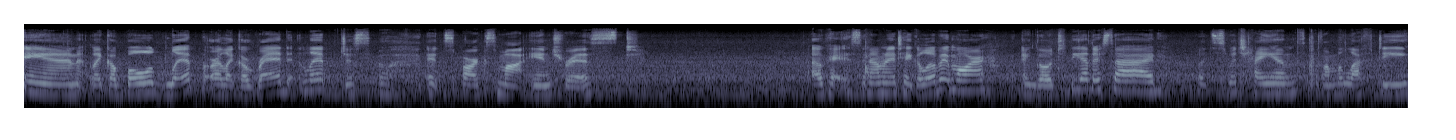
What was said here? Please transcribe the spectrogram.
and like a bold lip or like a red lip just ugh, it sparks my interest okay so now I'm gonna take a little bit more and go to the other side let's switch hands because I'm a lefty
